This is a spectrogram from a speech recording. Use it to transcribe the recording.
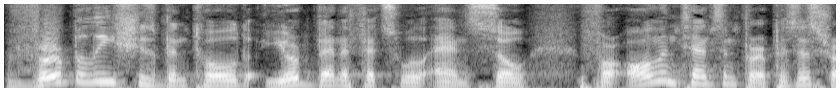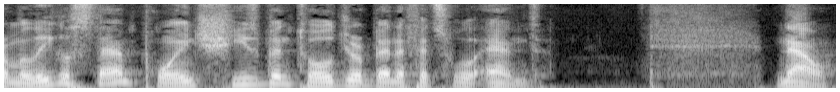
verbally she's been told your benefits will end. So for all intents and purposes, from a legal standpoint, she's been told your benefits will end. Now,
